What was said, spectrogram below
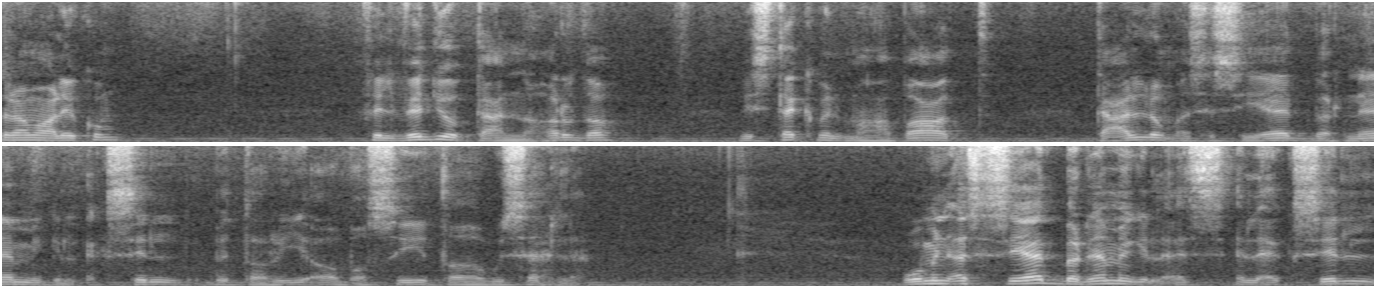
السلام عليكم. في الفيديو بتاع النهاردة نستكمل مع بعض تعلم أساسيات برنامج ال Excel بطريقة بسيطة وسهلة. ومن أساسيات برنامج ال Excel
